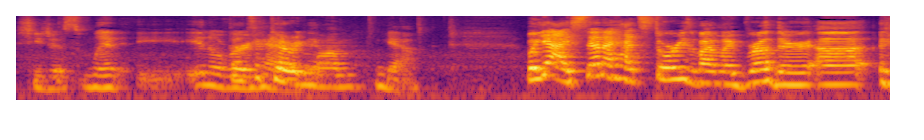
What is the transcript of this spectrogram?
She just went in over That's her a caring mom. Yeah. But yeah, I said I had stories about my brother. Uh,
